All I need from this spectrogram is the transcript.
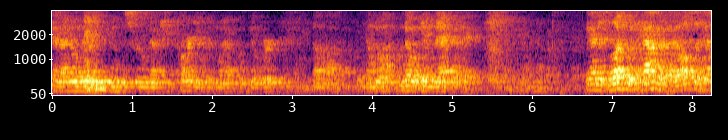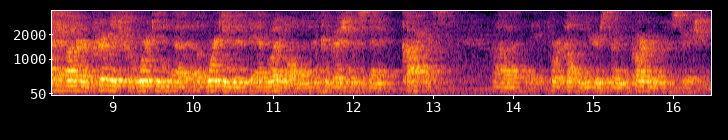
And I know many of you in this room actually partied with my Uncle Gilbert uh, and know, know him that way. And as luck would have it, I also had the honor and privilege for working, uh, of working with Ed Roybal in the Congressional Hispanic Caucus uh, for a couple years during the Carter administration.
